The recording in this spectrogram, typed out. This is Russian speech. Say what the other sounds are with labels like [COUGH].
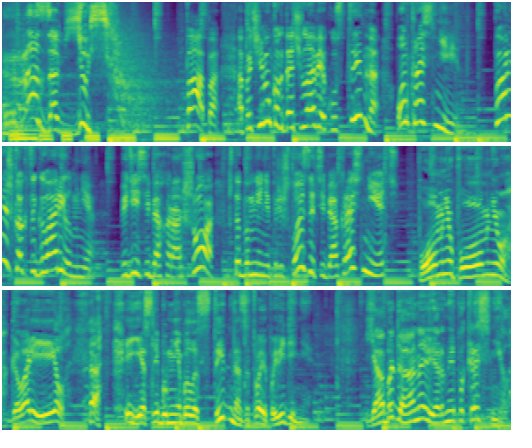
разобьюсь Папа, а почему, когда человеку стыдно, он краснеет? Помнишь, как ты говорил мне? Веди себя хорошо, чтобы мне не пришлось за тебя краснеть Помню, помню, говорил Ха, если бы мне было стыдно за твое поведение Я бы, да, наверное, покраснел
